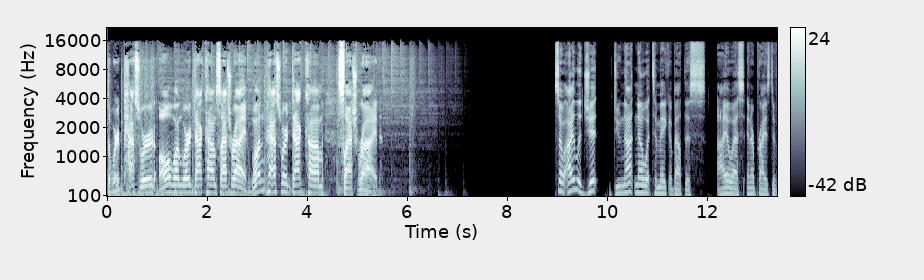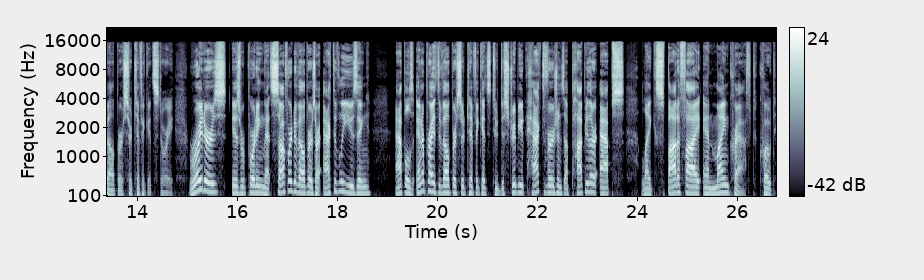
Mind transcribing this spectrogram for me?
the word password, all one word, dot com slash ride. Onepassword.com slash ride. So I legit do not know what to make about this iOS Enterprise Developer Certificate story. Reuters is reporting that software developers are actively using Apple's Enterprise Developer Certificates to distribute hacked versions of popular apps like Spotify and Minecraft. Quote,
